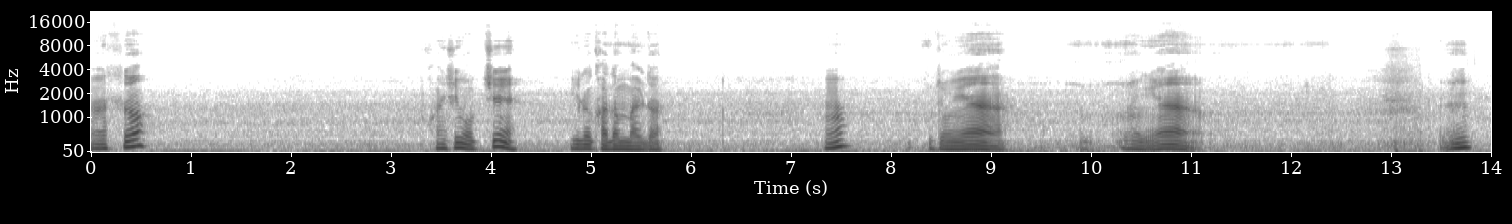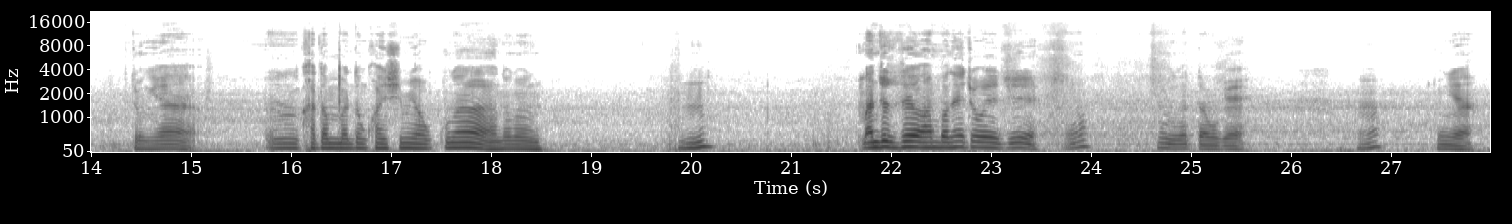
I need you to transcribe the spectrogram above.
알았어? 관심 없지? 일을 가던 말던. 어? 종이야. 종이야. 응? 종이야. 응, 가던 말던 관심이 없구나. 너는. 응? 만져주세요. 한번 해줘야지. 어? 여기 갔다 오게. 어? 종이야.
